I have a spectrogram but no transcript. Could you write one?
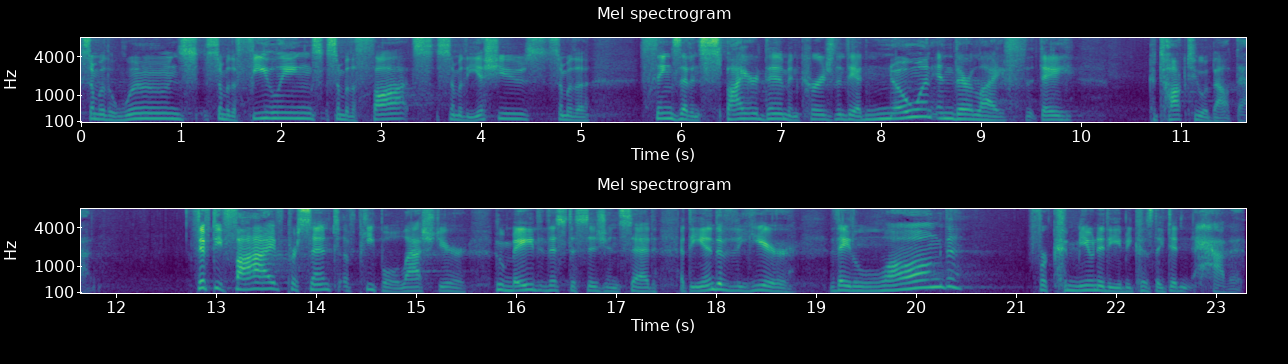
some of the wounds, some of the feelings, some of the thoughts, some of the issues, some of the things that inspired them, encouraged them. They had no one in their life that they could talk to about that. 55% of people last year who made this decision said at the end of the year, they longed for community because they didn't have it.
